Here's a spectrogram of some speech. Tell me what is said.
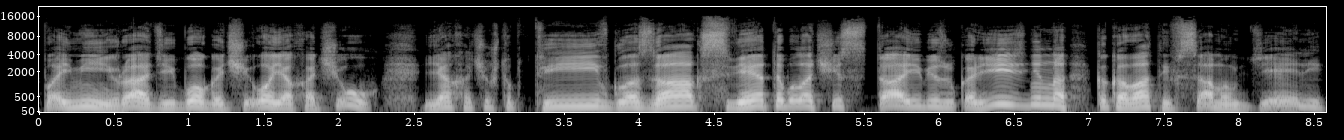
Пойми, ради Бога, чего я хочу. Я хочу, чтобы ты в глазах света была чиста и безукоризненна, какова ты в самом деле».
